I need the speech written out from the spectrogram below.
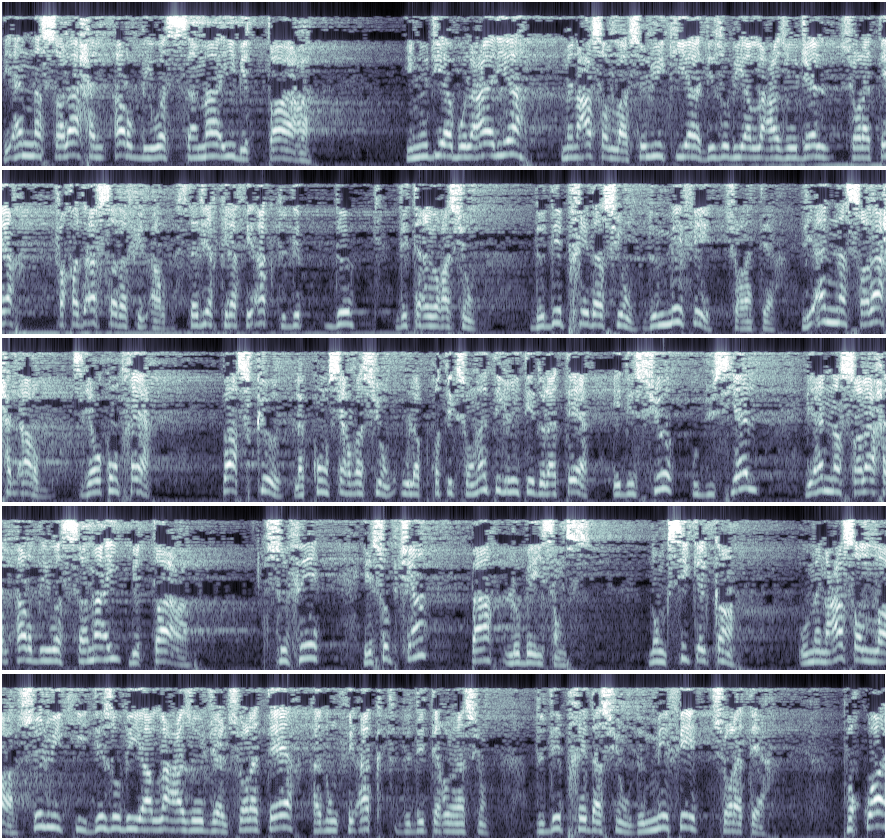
لأن صلاح الأرض والسماء بالطاعة Il nous dit Abu al-Aliya من عصى الله celui qui a désobéi Allah Azzawajal sur la terre فقد أفسد في الأرض c'est-à-dire qu'il a fait acte de, de détérioration de déprédation, de méfait sur la terre. لأن صلاح الأرض c'est-à-dire au contraire parce que la conservation ou la protection, l'intégrité de la terre et des cieux ou du ciel se fait et s'obtient par l'obéissance. Donc si quelqu'un, ou celui qui désobéit à Allah sur la terre, a donc fait acte de détérioration, de déprédation, de méfait sur la terre. Pourquoi?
